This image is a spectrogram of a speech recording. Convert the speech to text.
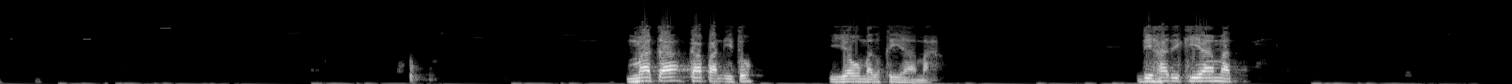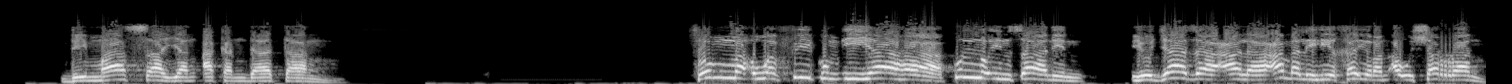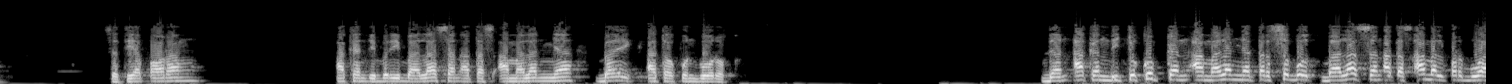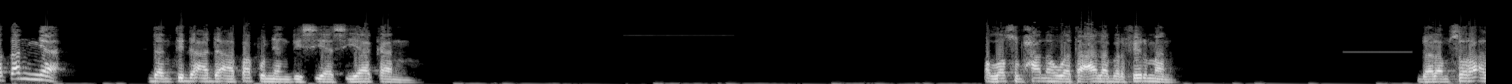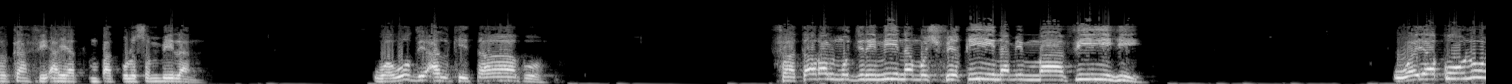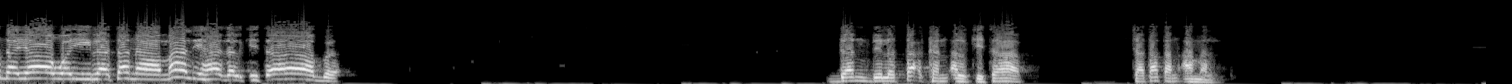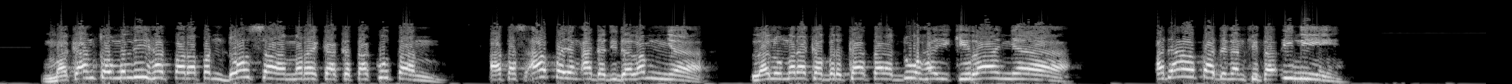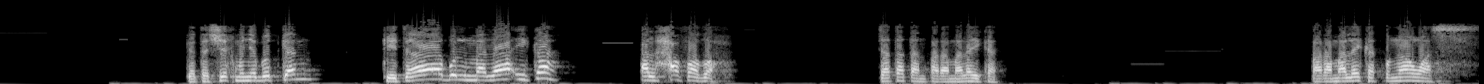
Mata kapan itu? Yaumal qiyamah. Di hari kiamat. Di masa yang akan datang. Summa uwafikum iyaha kullu insanin yujaza ala amalihi khairan au syarran. Setiap orang akan diberi balasan atas amalannya baik ataupun buruk. Dan akan dicukupkan amalannya tersebut balasan atas amal perbuatannya. Dan tidak ada apapun yang disia-siakan. Allah subhanahu wa ta'ala berfirman. Dalam surah Al-Kahfi ayat 49. ووضِعَ الْكِتَابُ فَتَرَى الْمُجْرِمِينَ مُشْفِقِينَ مِمَّا فِيهِ وَيَقُولُونَ يَا وَيْلَتَنَا مَا لِهَذَا الْكِتَابِ dan diletakkan Alkitab catatan amal Maka engkau melihat para pendosa mereka ketakutan atas apa yang ada di dalamnya. Lalu mereka berkata, duhai kiranya, ada apa dengan kitab ini? Kata Syekh menyebutkan, Kitabul Malaikah Al-Hafadhah. Catatan para malaikat. Para malaikat pengawas.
